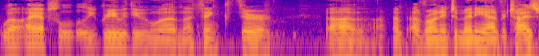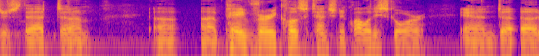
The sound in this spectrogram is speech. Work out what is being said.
Well, I absolutely agree with you. Um, I think there, uh, I've run into many advertisers that um, uh, uh, pay very close attention to quality score and uh,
